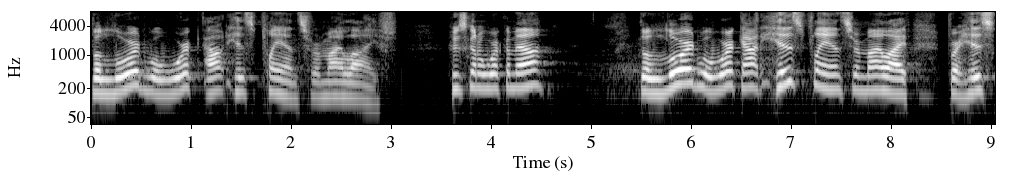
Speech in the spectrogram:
the Lord will work out his plans for my life. Who's going to work them out? The Lord will work out his plans for my life, for his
